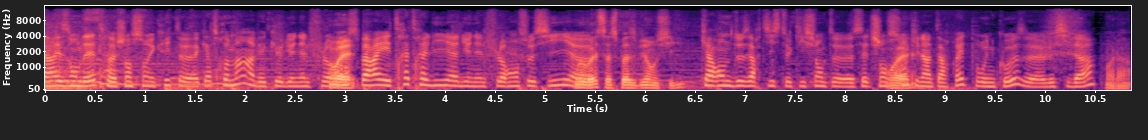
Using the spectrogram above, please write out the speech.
D'être. Sa raison d'être, chanson écrite à quatre mains avec euh, Lionel Florence. Ouais. Pareil, est très très lié à Lionel Florence aussi. Ouais, Euh, ouais, ça se passe bien aussi. 42 artistes qui chantent euh, cette chanson, Ouais. qui l'interprètent pour une cause, euh, le sida. Voilà.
